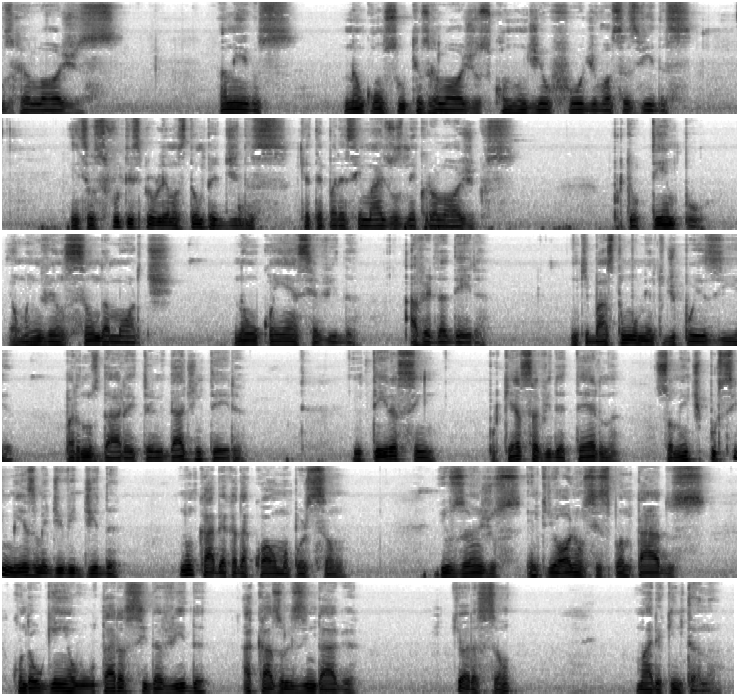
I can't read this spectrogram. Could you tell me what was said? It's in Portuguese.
aos relógios. Amigos, não consultem os relógios quando um dia eu for de vossas vidas. Em seus fúteis problemas tão perdidos que até parecem mais uns necrológicos. Porque o tempo é uma invenção da morte. Não o conhece a vida, a verdadeira, em que basta um momento de poesia para nos dar a eternidade inteira. Inteira sim, porque essa vida eterna somente por si mesma é dividida, não cabe a cada qual uma porção. E os anjos entreolham-se espantados quando alguém, ao voltar a si da vida, acaso lhes indaga: Que horas são? Mário Quintana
